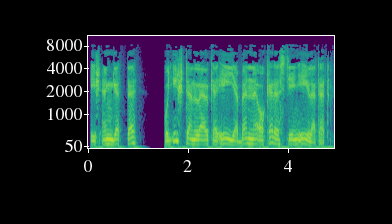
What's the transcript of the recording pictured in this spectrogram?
és engedte, hogy Isten lelke élje benne a keresztény életet.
